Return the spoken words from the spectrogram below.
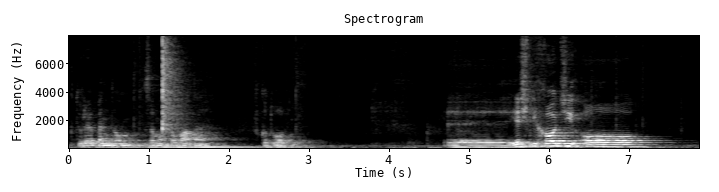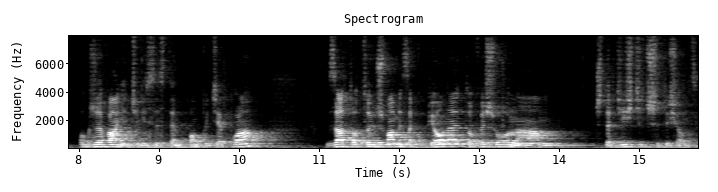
które będą zamontowane w kotłowni. Yy, Jeśli chodzi o ogrzewanie, czyli system pompy ciepła, za to, co już mamy zakupione, to wyszło nam 43 tysiące.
